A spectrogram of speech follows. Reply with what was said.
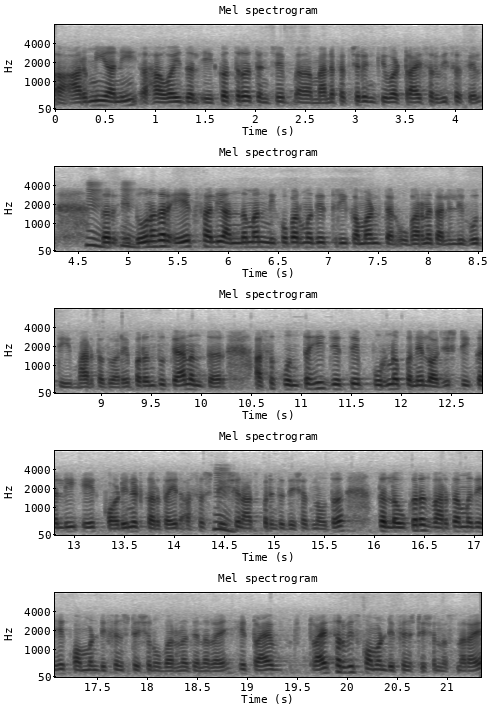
आर्मी आणि हवाई दल एकत्र त्यांचे मॅन्युफॅक्चरिंग किंवा ट्राय सर्व्हिस असेल. तर दोन हजार एक साली अंदमान निकोबारमध्ये थ्री कमांड त्या- उभारण्यात आलेली होती भारताद्वारे. परंतु त्यानंतर असं कोणतंही जे ते पूर्णपणे लॉजिस्टिकली एक कॉर्डिनेट करता येईल असं स्टेशन आजपर्यंत देशात नव्हतं. तर लवकरच भारतामध्ये हे कॉमन डिफेन्स स्टेशन उभारण्यात येणार आहे. हे tri tri service common defence station असणार आहे.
